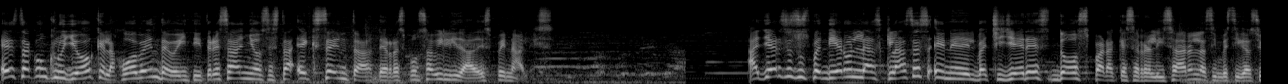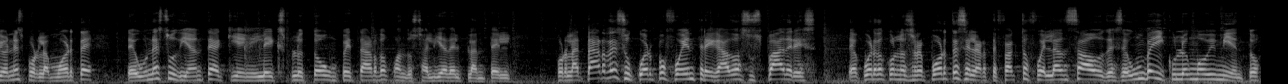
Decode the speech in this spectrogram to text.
Esta concluyó que la joven de 23 años está exenta de responsabilidades penales. Ayer se suspendieron las clases en el Bachilleres 2 para que se realizaran las investigaciones por la muerte de un estudiante a quien le explotó un petardo cuando salía del plantel. Por la tarde su cuerpo fue entregado a sus padres. De acuerdo con los reportes, el artefacto fue lanzado desde un vehículo en movimiento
